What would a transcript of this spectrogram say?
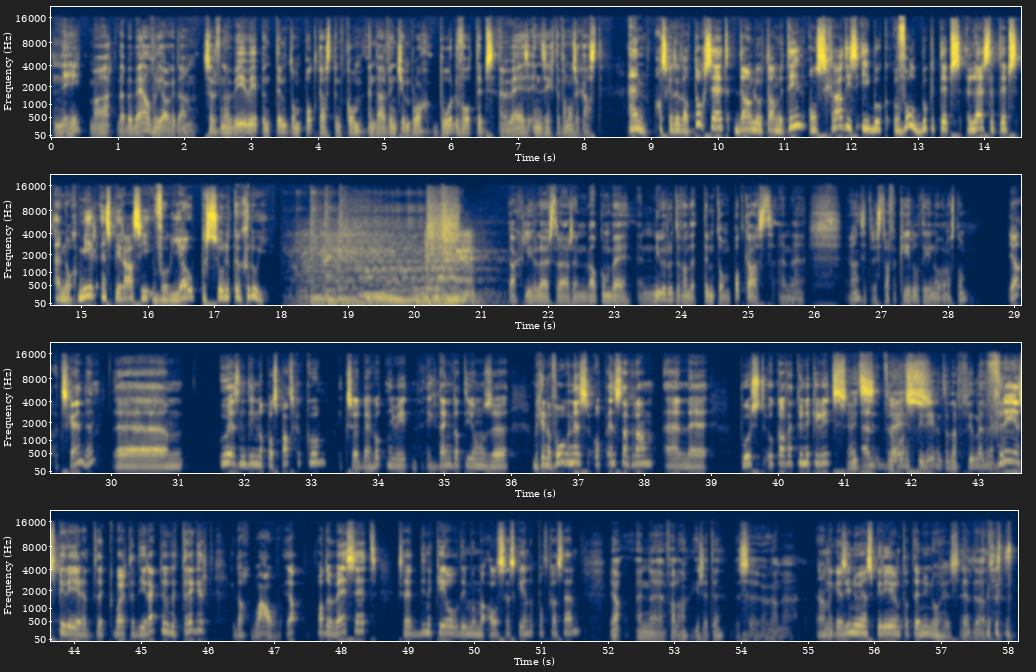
Nee, maar dat hebben wij al voor jou gedaan. Surf naar www.timtompodcast.com en daar vind je een blog boordevol tips en wijze inzichten van onze gast. En als je er dan toch bent, download dan meteen ons gratis e-book vol boekentips, luistertips en nog meer inspiratie voor jouw persoonlijke groei. Dag lieve luisteraars en welkom bij een nieuwe route van de Tim Tom podcast. En eh, ja, zit er een straffe kerel tegenover ons, Tom. Ja, het schijnt, hè. Ehm, hoe is een die op ons pad gekomen? Ik zou het bij God niet weten. Ik denk dat hij ons eh, beginnen volgen is op Instagram en eh, post ook af en toe een keer iets. Ja, iets en vrij dat inspirerend, dat viel mij direct op. Vrij inspirerend. Ik werd er direct door getriggerd. Ik dacht, wauw, ja, wat een wijsheid. Ik zei, die kerel die moet me al zes keer in de podcast hebben. Ja, en eh voilà, hier zit hij. Dus we gaan... eh En ik zien hoe inspirerend dat hij nu nog is. Hè? inderdaad.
